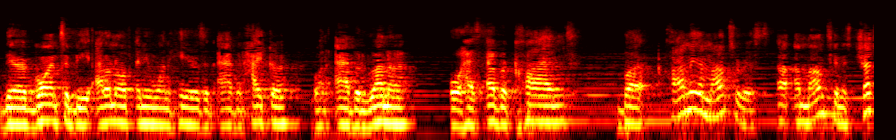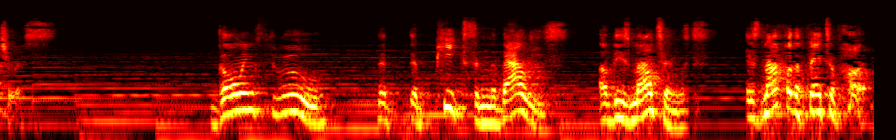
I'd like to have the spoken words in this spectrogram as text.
there are going to be, I don't know if anyone here is an avid hiker or an avid runner or has ever climbed but climbing a mountain is, a mountain is treacherous. Going through the, the peaks and the valleys of these mountains is not for the faint of heart.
